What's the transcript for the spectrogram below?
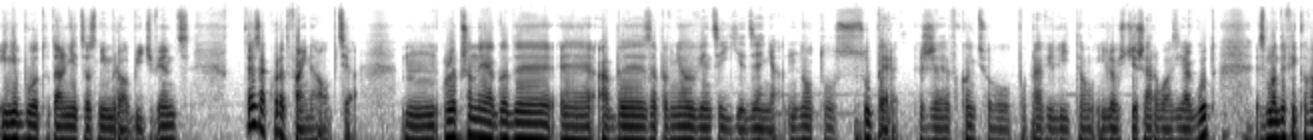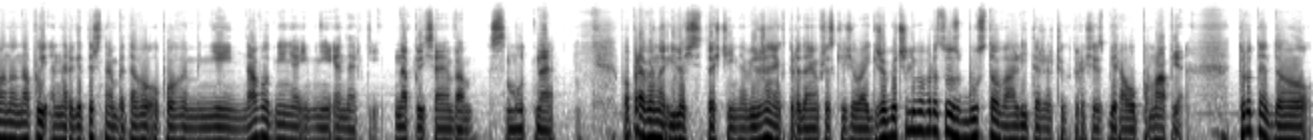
i nie było totalnie co z nim robić, więc to jest akurat fajna opcja. Mm, ulepszone jagody, y, aby zapewniały więcej jedzenia. No to super, że w końcu poprawili tą ilość żarła z jagód. Zmodyfikowano napój energetyczny, aby dawał o połowę mniej nawodnienia i mniej energii. Napisałem wam smutne. Poprawiono ilość sytości i nawilżenia, które dają wszystkie zioła i grzyby, czyli po prostu zboostowali te rzeczy, które się zbierało po mapie. Trudne, do,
